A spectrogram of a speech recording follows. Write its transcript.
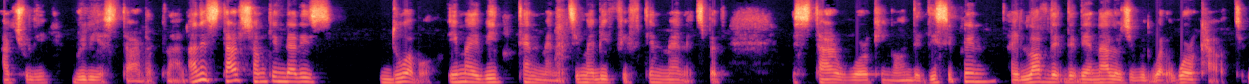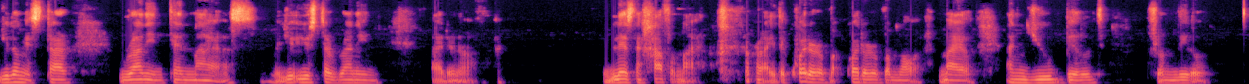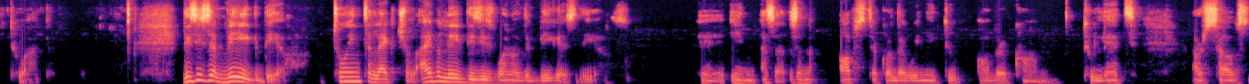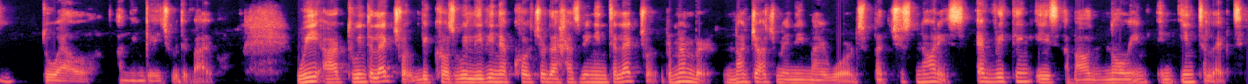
actually really start a plan. And start something that is doable. It might be 10 minutes, it might be 15 minutes, but start working on the discipline. I love the, the, the analogy with what workout. You don't start running 10 miles, you, you start running, I don't know, less than half a mile, right? A quarter of a quarter of a mile, and you build from little to up. This is a big deal. Too intellectual. I believe this is one of the biggest deals uh, in as, a, as an obstacle that we need to overcome to let ourselves dwell and engage with the Bible. We are too intellectual because we live in a culture that has been intellectual. Remember, not judgment in my words, but just notice everything is about knowing in intellect,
